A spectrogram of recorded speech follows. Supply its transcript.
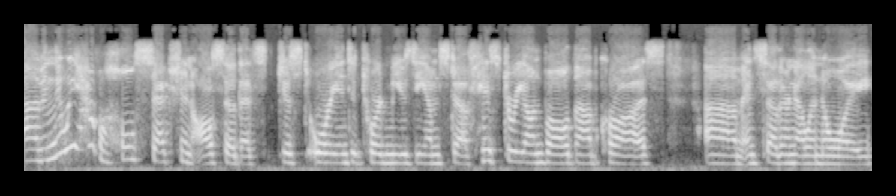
Um, and then we have a whole section also that's just oriented toward museum stuff, history on Bald Knob Cross. Um, and Southern Illinois.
